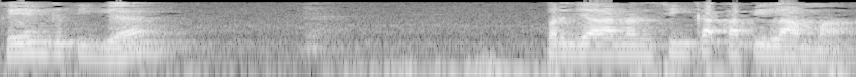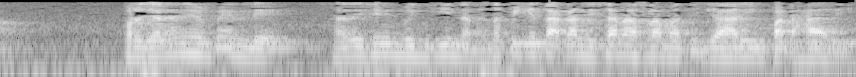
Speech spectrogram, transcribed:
Ke yang ketiga, perjalanan singkat tapi lama. Perjalanannya pendek. Dari sini Bengkinang, tapi kita akan di sana selama tiga hari, empat hari.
